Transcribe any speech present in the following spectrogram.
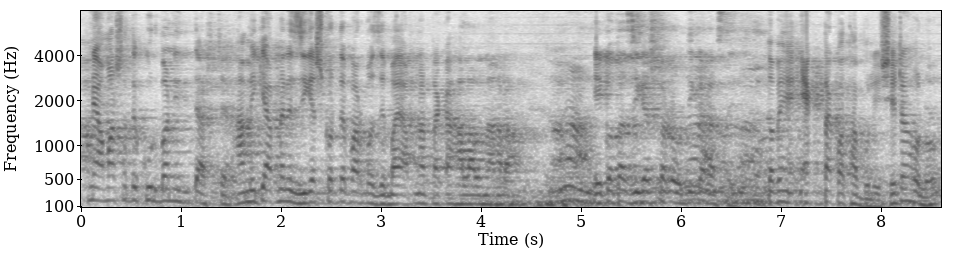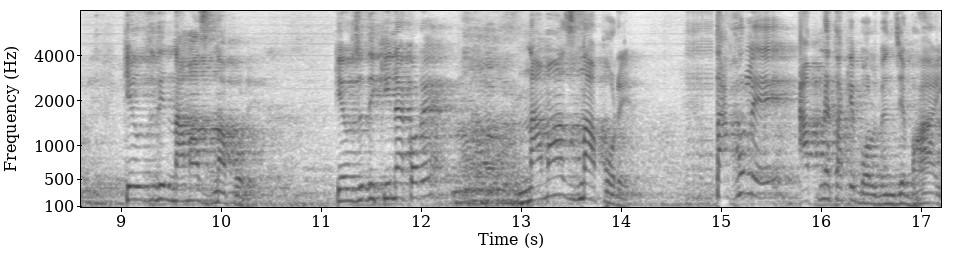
আপনি আমার সাথে কুরবানি দিতে আসছেন আমি কি আপনাকে জিজ্ঞেস করতে পারব যে ভাই আপনার টাকা হালাল না হারাম? এই কথা জিজ্ঞেস করার অধিকার আছে। তবে হ্যাঁ একটা কথা বলি সেটা হলো কেউ যদি নামাজ না পড়ে কেউ যদি কি না করে? নামাজ না পড়ে তাহলে আপনি তাকে বলবেন যে ভাই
